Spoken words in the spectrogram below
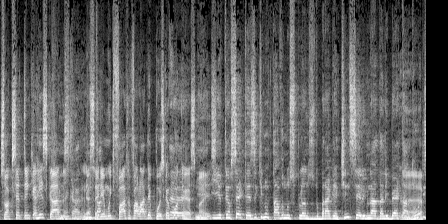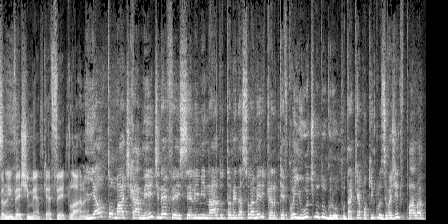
só que você tem que arriscar, Arriscar, né? não Seria tá- muito fácil falar depois que acontece, É, mas. E, e eu tenho certeza que não estava nos planos do Bragantino ser eliminado da é, Libertadores. pelo investimento que é feito lá, né? E automaticamente, né, Frei, ser eliminado também da Sul-Americana, porque ficou em último do grupo. Daqui a pouquinho, inclusive, a gente fala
